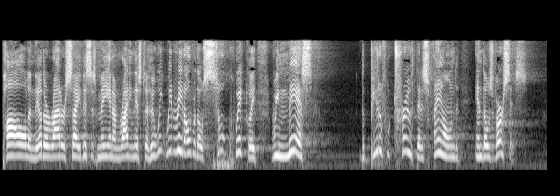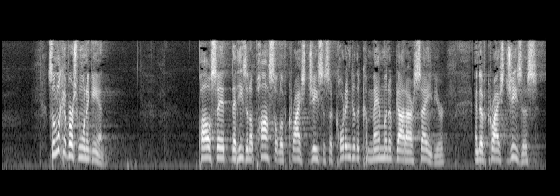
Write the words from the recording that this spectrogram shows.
Paul and the other writers say, This is me and I'm writing this to who, we, we read over those so quickly, we miss the beautiful truth that is found in those verses. So look at verse 1 again. Paul said that he's an apostle of Christ Jesus according to the commandment of God our Savior and of Christ Jesus,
